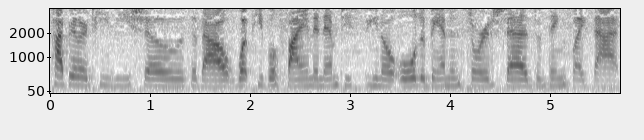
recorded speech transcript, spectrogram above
popular TV shows about what people find in empty, you know, old abandoned storage sheds and things like that.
